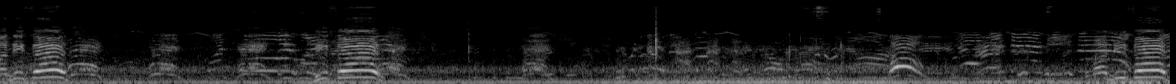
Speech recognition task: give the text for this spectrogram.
On, defense! Defense! Come on, defense!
